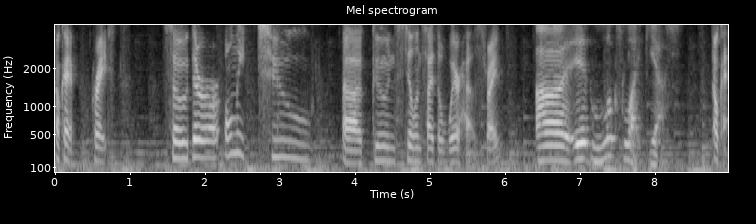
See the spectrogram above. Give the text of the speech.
Okay, great. So there are only two uh, goons still inside the warehouse, right? Uh, it looks like yes, Okay.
